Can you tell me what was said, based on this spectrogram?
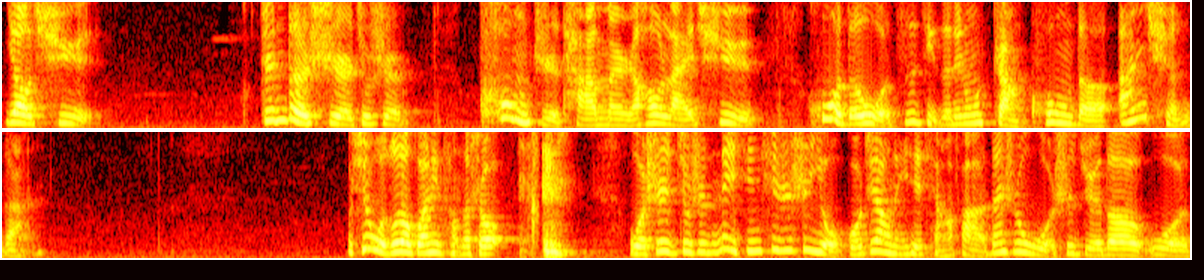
要去，真的是就是控制他们，然后来去获得我自己的那种掌控的安全感。其实我做到管理层的时候，我是就是内心其实是有过这样的一些想法，但是我是觉得我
